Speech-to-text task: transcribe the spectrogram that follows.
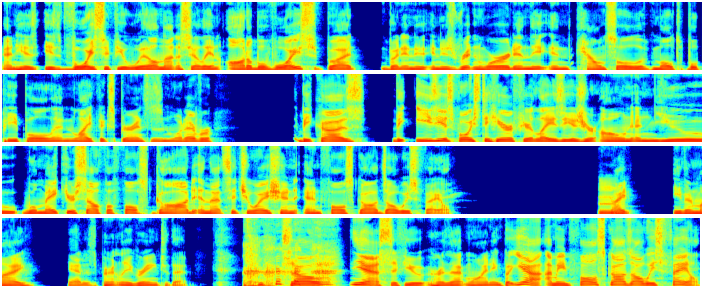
and his his voice if you will not necessarily an audible voice but but in in his written word and the in counsel of multiple people and life experiences and whatever because the easiest voice to hear if you're lazy is your own and you will make yourself a false god in that situation and false gods always fail Mm. right? Even my cat is apparently agreeing to that. So, yes, if you heard that whining. But yeah, I mean, false gods always fail.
